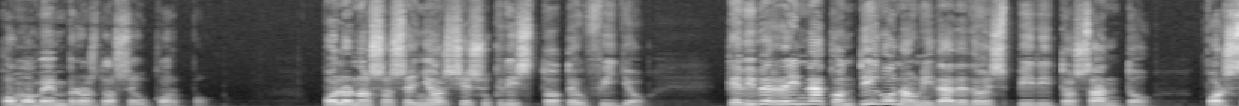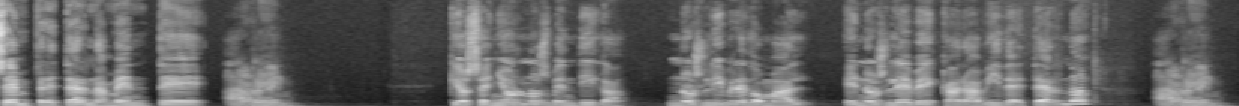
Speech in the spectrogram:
como membros do seu corpo. Polo noso Señor Xesucristo, teu Fillo, que vive reina contigo na unidade do Espírito Santo, por sempre eternamente. Amén. Que o Señor nos bendiga, nos libre do mal e nos leve cara a vida eterna. Amén.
